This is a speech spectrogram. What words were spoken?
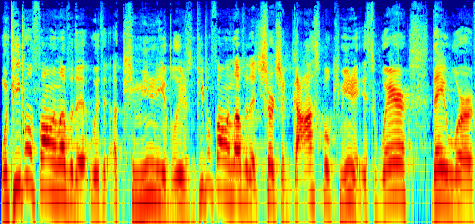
When people fall in love with a, with a community of believers, when people fall in love with a church, a gospel community, it's where they were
